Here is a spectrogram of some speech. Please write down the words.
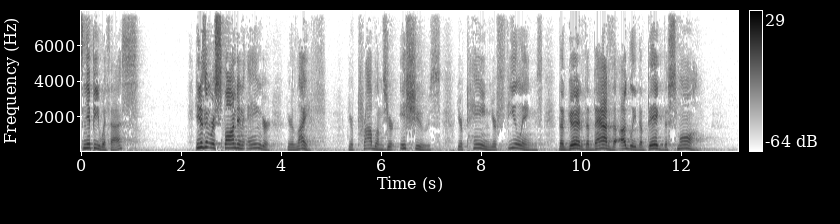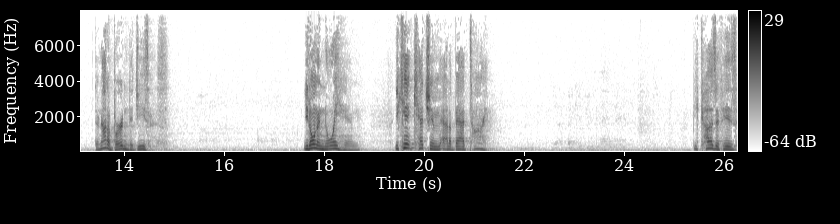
snippy with us. He doesn't respond in anger. Your life, your problems, your issues, your pain, your feelings, the good, the bad, the ugly, the big, the small, they're not a burden to Jesus. You don't annoy him you can't catch him at a bad time. Because of his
